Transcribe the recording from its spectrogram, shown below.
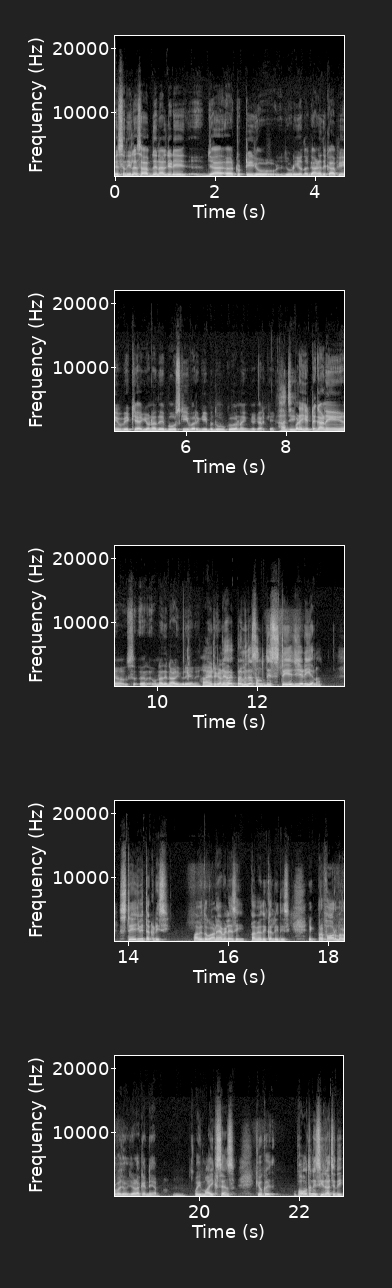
ਤੇ ਸੰਦੀਲਾ ਸਾਹਿਬ ਦੇ ਨਾਲ ਜਿਹੜੀ ਟੁੱਟੀ ਜੋ ਜੋੜੀ ਉਹਦਾ ਗਾਣੇ ਤੇ ਕਾਫੀ ਵੇਖਿਆ ਹੈਗੇ ਉਹਨਾਂ ਦੇ ਬੋਸਕੀ ਵਰਗੀ ਬੰਦੂਕ ਉਹਨਾਂ ਕਰਕੇ। ਹਾਂਜੀ। ਬੜੇ ਹਿੱਟ ਗਾਣੇ ਉਹਨਾਂ ਦੇ ਨਾਲ ਹੀ ਰਹੇ ਨੇ। ਹਾਂ ਹਿੱਟ ਗਾਣੇ। ਹੋਏ ਪਰਮਿੰਦਰ ਸੰਧੂ ਦੀ ਸਟੇਜ ਜਿਹੜੀ ਆ ਨਾ ਸਟੇਜ ਵੀ ਤਕੜੀ ਸੀ। ਭਾਵੇਂ ਦੁਗਾਣਿਆਂ ਵੇਲੇ ਸੀ ਭਾਵੇਂ ਉਹਦੀ ਕੱਲੀ ਦੀ ਸੀ। ਇੱਕ ਪਰਫਾਰਮਰ ਵਜੋਂ ਜਿਹੜਾ ਕਹਿੰਦੇ ਆਪਾਂ। ਕੋਈ ਮਾਈਕ ਸੈਂਸ ਕਿਉਂਕਿ ਬਹੁਤ ਨਹੀਂ ਸੀ ਨੱਚਦੀ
